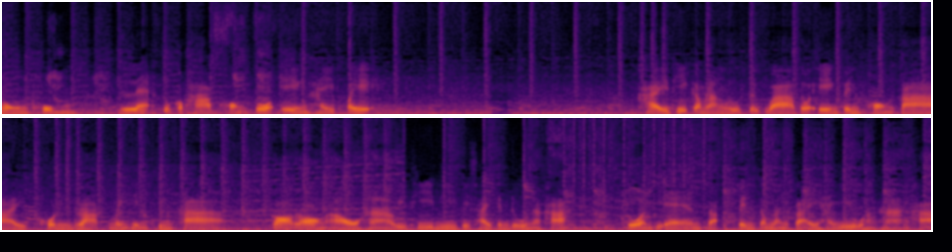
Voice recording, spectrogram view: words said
ทรงผม และสุขภาพของตัวเองให้เป๊ะ ใครที่กำลังรู้สึกว่าตัวเองเป็นของตาย คนรักไม่เห็นคุณค่า ก็ลองเอา 5 วิธีนี้ไปใช้กันดูนะคะ ส่วนพี่แอนจะเป็นกำลังใจให้อยู่ห่างๆค่ะ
